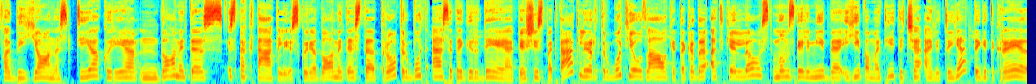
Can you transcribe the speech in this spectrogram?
Fabijonas. Tie, kurie domitės spektakliais, kurie domitės teatru, turbūt esate girdėję apie šį spektaklį ir turbūt jau laukite, kada atkeliaus mums galimybė jį pamatyti čia Alituje. Taigi tikrai e,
